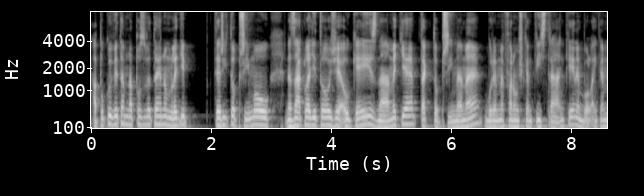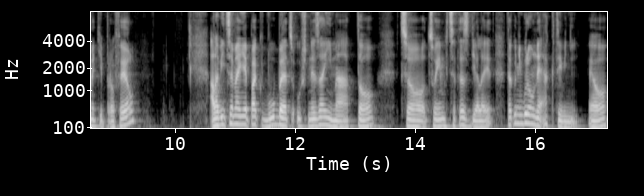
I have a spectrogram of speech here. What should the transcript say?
A pokud vy tam napozvete jenom lidi kteří to přijmou na základě toho, že OK, známe tě, tak to přijmeme, budeme fanouškem tvý stránky nebo lajkneme ti profil, ale víceméně pak vůbec už nezajímá to, co, co jim chcete sdělit, tak oni budou neaktivní, jo?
